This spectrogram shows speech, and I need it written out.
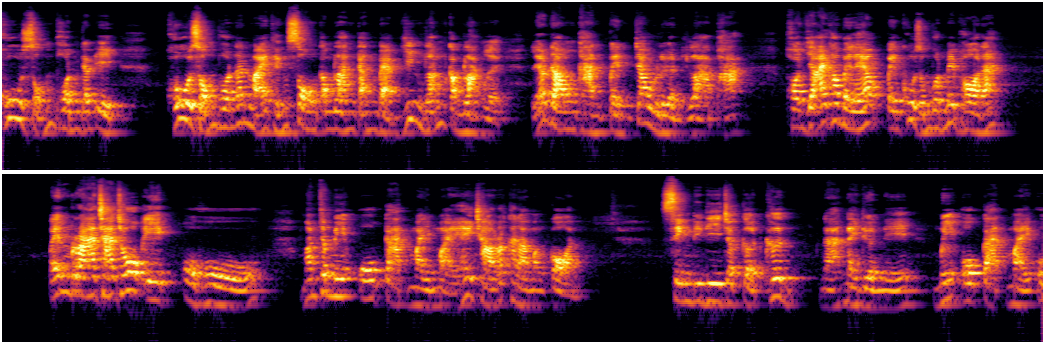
คู่สมพลกันอีก คู่สมพลนั่นหมายถึงทรงกำลังกันแบบยิ่งล้ำกำลังเลย แล้วดาวอังคารเป็นเจ้าเรือนลาภะพอย้ายเข้าไปแล้วเป็นคู่สมพลไม่พอนะ เป็นราชาโชคอีกโอ้โหมันจะมีโอกาสใหม่ ๆ ให้ชาวลัคนามังกร สิ่งดีๆจะเกิดขึ้นนะในเดือนนี้มีโอกาสใหม่โอ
